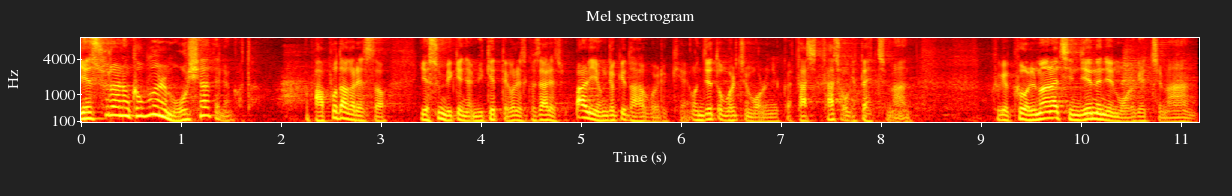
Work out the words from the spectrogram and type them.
예수라는 그분을 모셔야 되는 거다. 바쁘다 그래서 예수 믿겠냐 믿겠대. 그래서 그 자리에서 빨리 영접기도 하고 이렇게 언제 또 볼지 모르니까 다시 다시 오겠다 했지만 그게 그 얼마나 진지했는지는 모르겠지만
